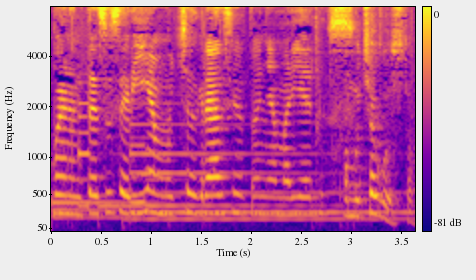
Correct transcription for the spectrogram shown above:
Bueno, entonces eso sería. Muchas gracias, doña Marielos. Con mucho gusto.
